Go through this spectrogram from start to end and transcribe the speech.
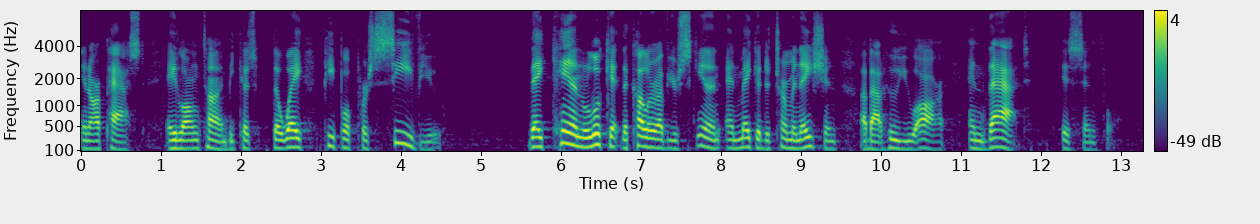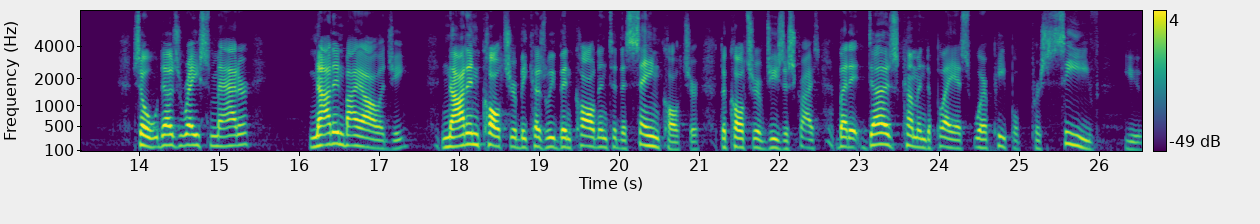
in our past a long time because the way people perceive you they can look at the color of your skin and make a determination about who you are, and that is sinful. So, does race matter? Not in biology, not in culture, because we've been called into the same culture, the culture of Jesus Christ, but it does come into play as where people perceive you.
